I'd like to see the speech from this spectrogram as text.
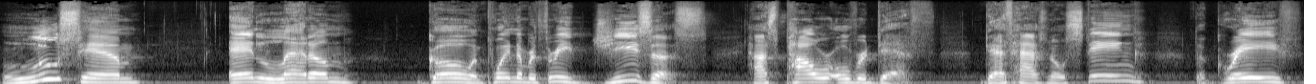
Loose him and let him go. And point number three Jesus has power over death. Death has no sting, the grave,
